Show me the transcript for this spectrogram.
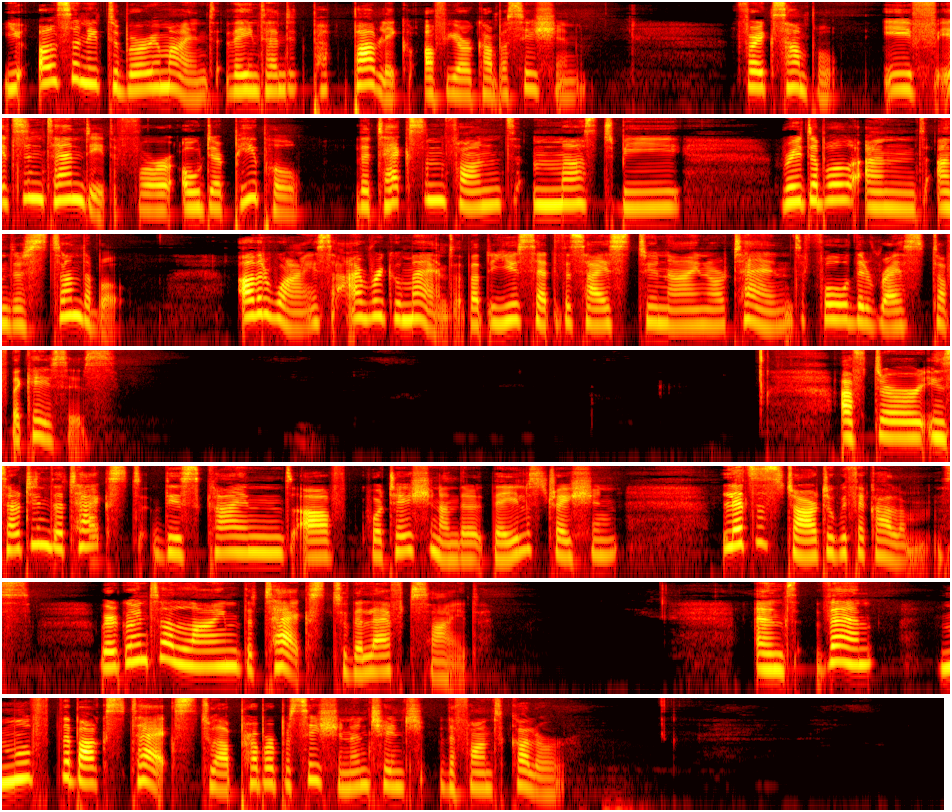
You also need to bear in mind the intended pu public of your composition. For example, if it's intended for older people, the text and font must be readable and understandable. Otherwise, I recommend that you set the size to 9 or 10 for the rest of the cases. After inserting the text, this kind of quotation under the illustration, let's start with the columns we're going to align the text to the left side. And then move the box text to a proper position and change the font color.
